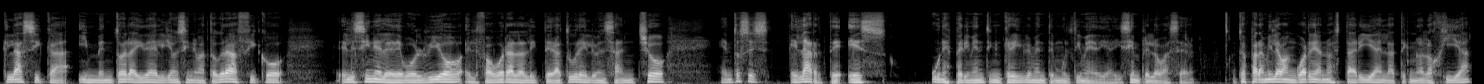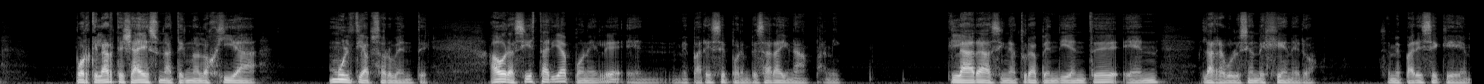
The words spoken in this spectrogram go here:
clásica inventó la idea del guion cinematográfico, el cine le devolvió el favor a la literatura y lo ensanchó, entonces el arte es un experimento increíblemente multimedia y siempre lo va a ser. Entonces para mí la vanguardia no estaría en la tecnología, porque el arte ya es una tecnología multiabsorbente. Ahora sí estaría, ponerle en, me parece, por empezar, hay una, para mí, clara asignatura pendiente en la revolución de género. O me parece que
